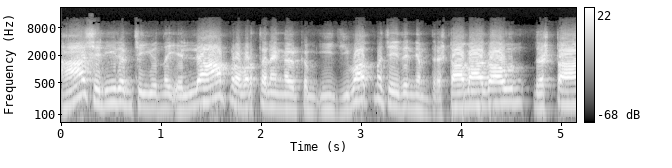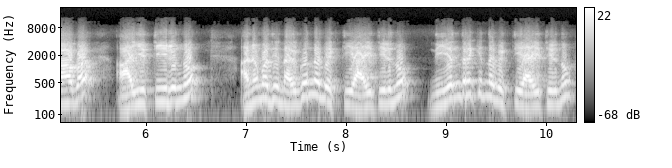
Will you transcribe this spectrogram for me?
ആ ശരീരം ചെയ്യുന്ന എല്ലാ പ്രവർത്തനങ്ങൾക്കും ഈ ജീവാത്മ ചൈതന്യം ദ്രഷ്ടാവാകാവും ദ്രഷ്ടാവ് ആയിത്തീരുന്നു. അനുമതി നൽകുന്ന വ്യക്തി ആയിത്തീരുന്നു. നിയന്ത്രിക്കുന്ന വ്യക്തി ആയിത്തീരുന്നു.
